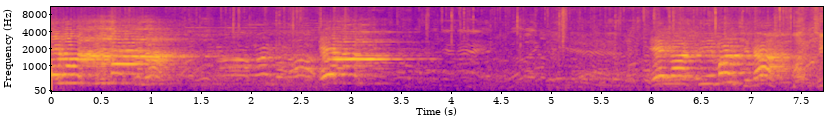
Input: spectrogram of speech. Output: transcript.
এনআরসি মানছি না এনআরসি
